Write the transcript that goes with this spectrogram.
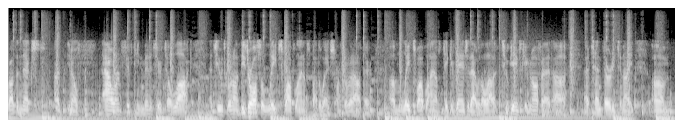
throughout the next uh, you know hour and 15 minutes here till lock and see what's going on. These are also late swap lineups, by the way. I just want to throw that out there. Um, late swap lineups. Take advantage of that with a lot of two games kicking off at uh, at 10:30 tonight. Um,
